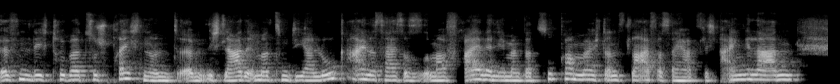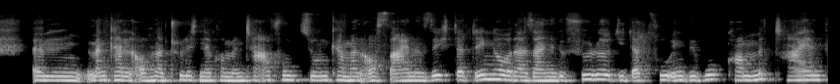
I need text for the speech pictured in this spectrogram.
öffentlich drüber zu sprechen. Und ähm, ich lade immer zum Dialog ein. Das heißt, es ist immer frei, wenn jemand dazukommen möchte ins Live, ist er herzlich eingeladen. Ähm, man kann auch natürlich in der Kommentarfunktion kann man auch seine Sicht der Dinge oder seine Gefühle, die dazu irgendwie hochkommen, mitteilen.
